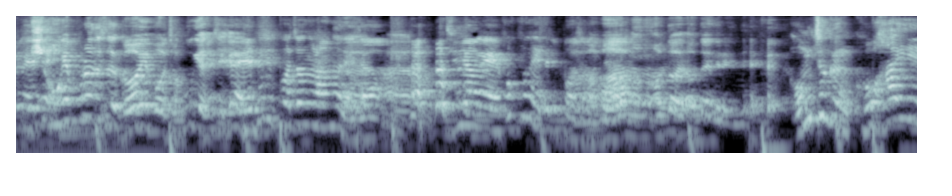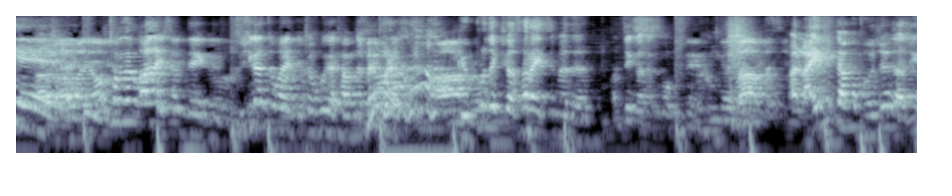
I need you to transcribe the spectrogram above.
이 곡의 프로듀서는 거의 뭐 정국이었지 그러니까 애드립 버전으로 하나 내자. 아, 진영의 폭풍 애드립 버전. 뭐 어떤 어떤 어떤 애들인데 엄청 큰 고하이의 아, 맞아. 엄청난 거 하나 있었는데 그두 시간 동안 했는데 정국이가 다음날 빼버렸어. 아, 그 프로젝트가 살아 있으면은 언젠가는 꼭 마음 맞지. 아, 라이브 때 한번 보여줘요 나중에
